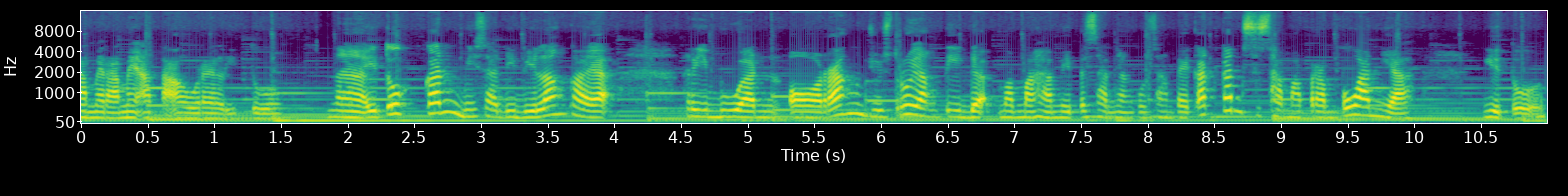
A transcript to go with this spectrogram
rame-rame Atta Aurel itu. Nah itu kan bisa dibilang kayak ribuan orang justru yang tidak memahami pesan yang kusampaikan kan sesama perempuan ya gitu.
